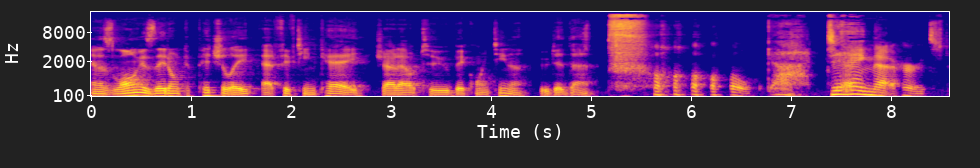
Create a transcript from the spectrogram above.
And as long as they don't capitulate at 15K, shout out to Bitcoin Tina who did that. Oh, God dang, that hurts.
